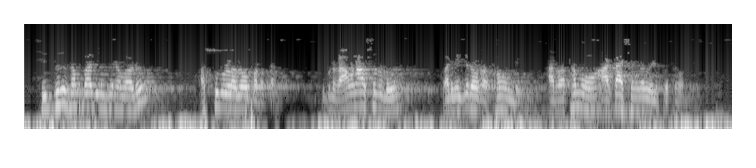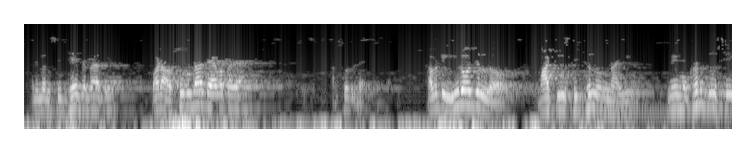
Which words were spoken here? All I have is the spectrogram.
సిద్ధులు సంపాదించిన వాడు అసురులలో పడతాడు. ఇప్పుడు రావణాసురుడు వాడి దగ్గర ఒక రథం ఉంది. ఆ రథము ఆకాశంలో వెళ్ళిపోతూ ఉంది. అది మరి సిద్ధే కదా అది? వాడు అసురుడా దేవతయా? అసురుడే. కాబట్టి ఈ రోజుల్లో మాకు ఈ సిద్ధులు ఉన్నాయి మీ ముఖం చూసి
